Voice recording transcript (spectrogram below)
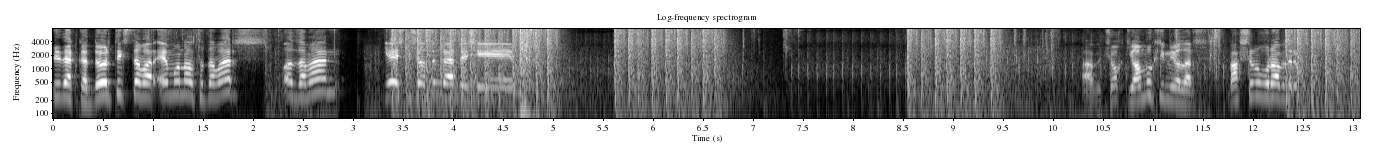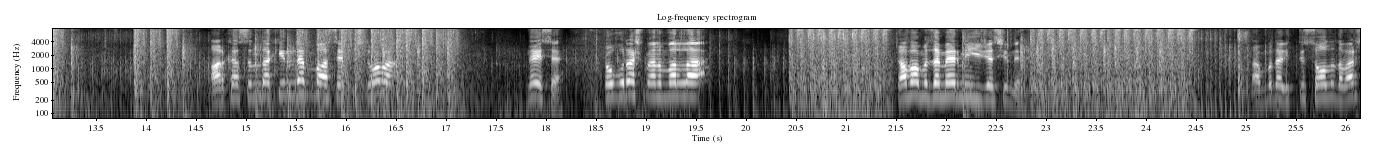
Bir dakika 4x de var M16 da var. O zaman geçmiş olsun kardeşim. Abi çok yamuk iniyorlar. Bak şunu vurabilirim. Arkasındakinden bahsetmiştim ama. Neyse. Çok uğraşmayalım valla. Kafamıza mermi yiyeceğiz şimdi. Tamam bu da gitti. Solda da var.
